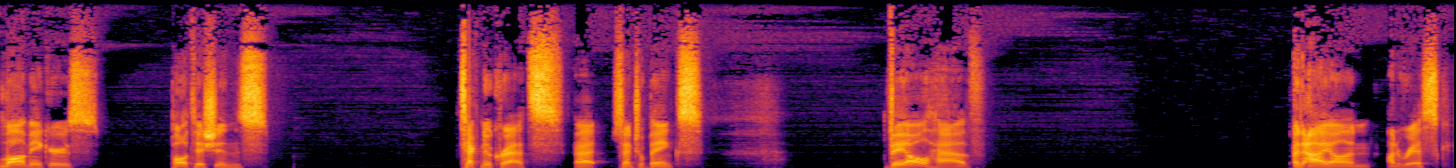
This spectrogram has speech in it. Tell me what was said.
lawmakers, politicians, technocrats at central banks, they all have an eye on on risk,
